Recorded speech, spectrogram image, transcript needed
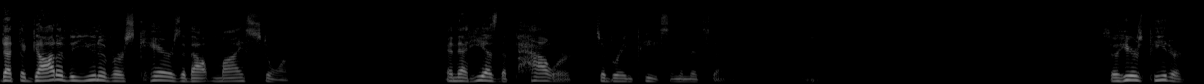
that the God of the universe cares about my storm, and that he has the power to bring peace in the midst of it. So here's Peter.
